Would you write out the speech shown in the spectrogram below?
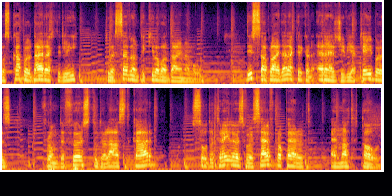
was coupled directly to a 70 kilowatt dynamo. This supplied electrical energy via cables from the first to the last car, so the trailers were self propelled and not towed.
